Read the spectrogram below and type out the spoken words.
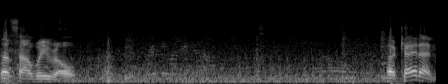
That's how we roll. Okay then.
